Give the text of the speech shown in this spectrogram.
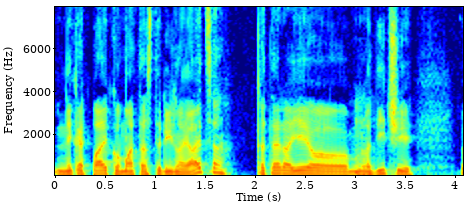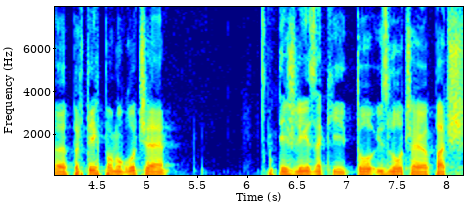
nekaj pajkov ima ta sterilna jajca, katera jejo mladiči, uh, pri teh pa mogoče te žleze, ki to izločajo, pač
